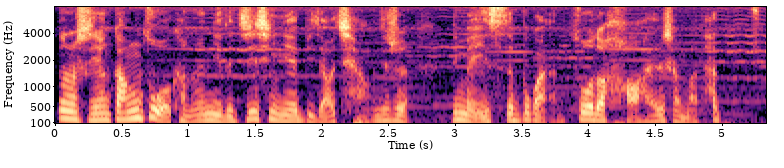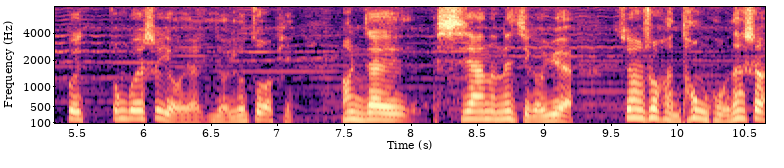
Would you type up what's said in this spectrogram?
那段时间刚做，可能你的激情也比较强，就是你每一次不管做的好还是什么，它归终归是有有一个作品。然后你在西安的那几个月，虽然说很痛苦，但是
